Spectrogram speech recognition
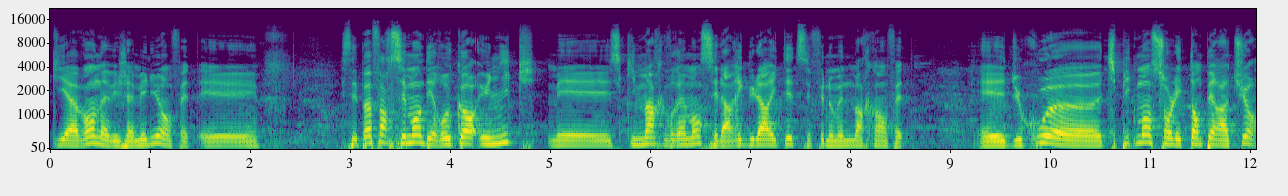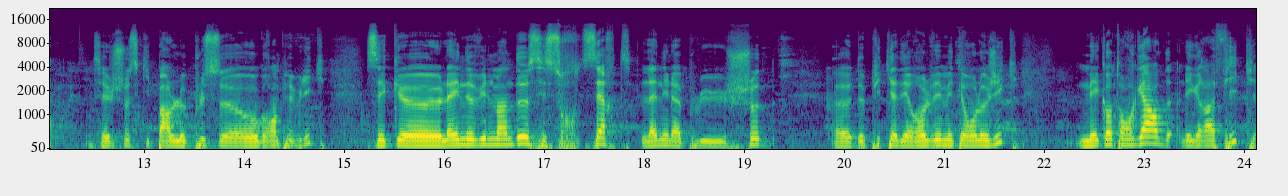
qui avant n'avaient jamais lieu en fait. C'est pas forcément des records uniques, mais ce qui marque vraiment, c'est la régularité de ces phénomènes marquants en fait. Et du coup, euh, typiquement sur les températures, c'est la chose qui parle le plus euh, au grand public, c'est que l'année 2022, c'est certes l'année la plus chaude euh, depuis qu'il y a des relevés météorologiques, mais quand on regarde les graphiques,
